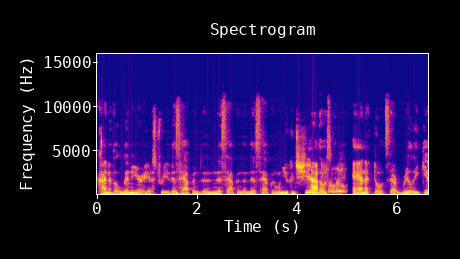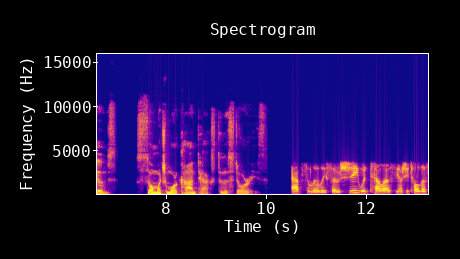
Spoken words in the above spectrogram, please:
kind of the linear history. This happened and this happened and this happened. When you could share Absolutely. those anecdotes, that really gives so much more context to the stories. Absolutely. So she would tell us, you know, she told us,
